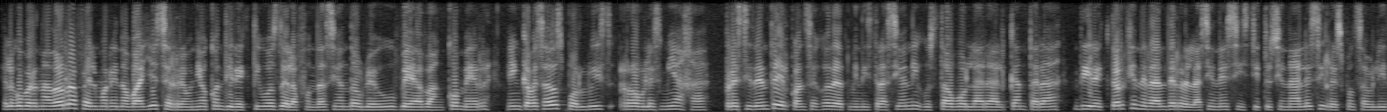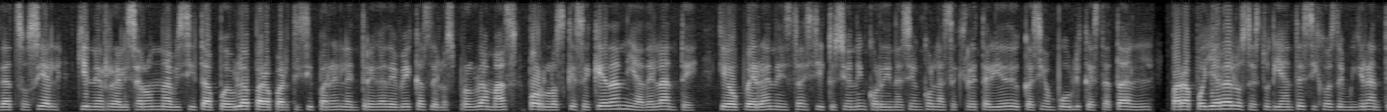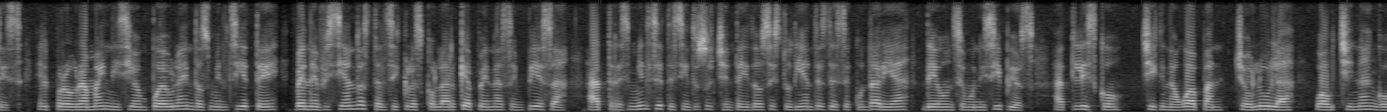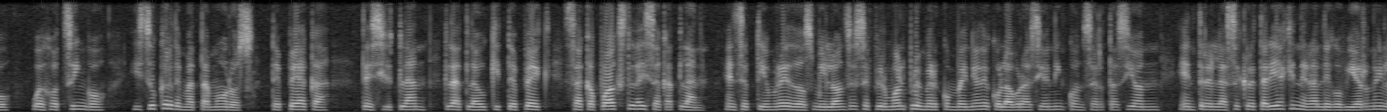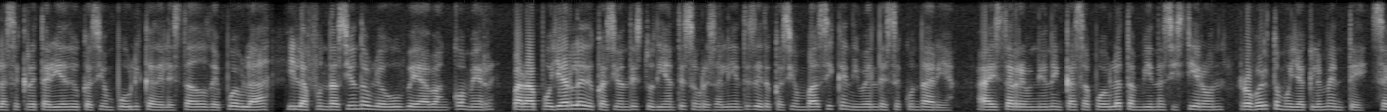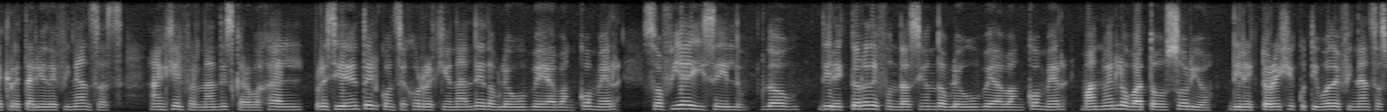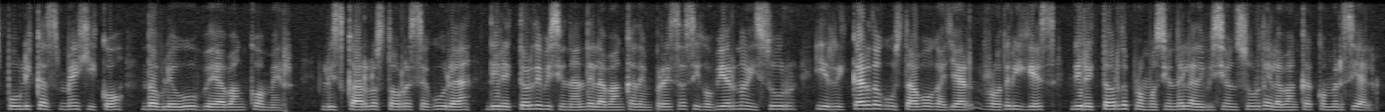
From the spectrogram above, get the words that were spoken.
El gobernador Rafael Moreno Valle se reunió con directivos de la Fundación WBA Bancomer, encabezados por Luis Robles Miaja, presidente del Consejo de Administración, y Gustavo Lara Alcántara, director general de Relaciones Institucionales y Responsabilidad Social, quienes realizaron una visita a Puebla para participar en la entrega de becas de los programas por los que se quedan y adelante, que opera en esta institución en coordinación con la Secretaría de Educación Pública Estatal para apoyar a los estudiantes hijos de migrantes. El programa inició en Puebla en 2007, beneficiando hasta el ciclo escolar que apenas empieza a 3.782 estudiantes de secundaria de 11 municipios, Atlisco, Chignahuapan, Cholula, Huauchinango, Huejotzingo, Izúcar de Matamoros, Tepeaca, Teciutlán, Tlatlauquitepec, Zacapuaxtla y Zacatlán. En septiembre de 2011 se firmó el primer convenio de colaboración y concertación entre la Secretaría General de Gobierno y la Secretaría de Educación Pública del Estado de Puebla y la Fundación WBA Bancomer para apoyar la educación de estudiantes sobresalientes de educación básica a nivel de secundaria. A esta reunión en Casa Puebla también asistieron Roberto Moya Clemente, secretario de Finanzas, Ángel Fernández Carvajal, presidente del Consejo Regional de WBA Bancomer, Sofía Iseil directora de Fundación WBA Bancomer, Manuel Lobato Osorio, director ejecutivo de Finanzas Públicas México, WBA Bancomer. Luis Carlos Torres Segura, director divisional de la Banca de Empresas y Gobierno ISUR, y Ricardo Gustavo Gallar Rodríguez, director de promoción de la División Sur de la Banca Comercial.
